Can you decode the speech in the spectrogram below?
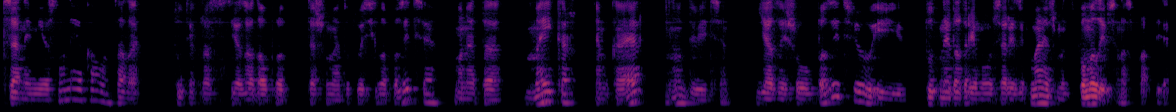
Це не мій основний аккаунт, але тут якраз я згадав про те, що в мене тут висіла позиція. Монета Maker, МКР. Ну, дивіться, я зайшов у позицію і тут не дотримувався ризик менеджмент. Помилився насправді.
